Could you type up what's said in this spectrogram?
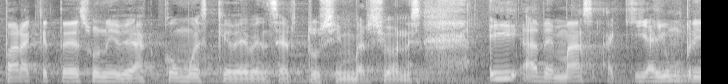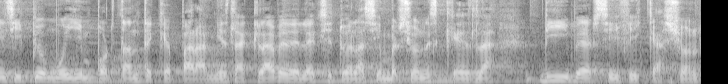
para que te des una idea cómo es que deben ser tus inversiones. Y además aquí hay un principio muy importante que para mí es la clave del éxito de las inversiones que es la diversificación diversificación.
